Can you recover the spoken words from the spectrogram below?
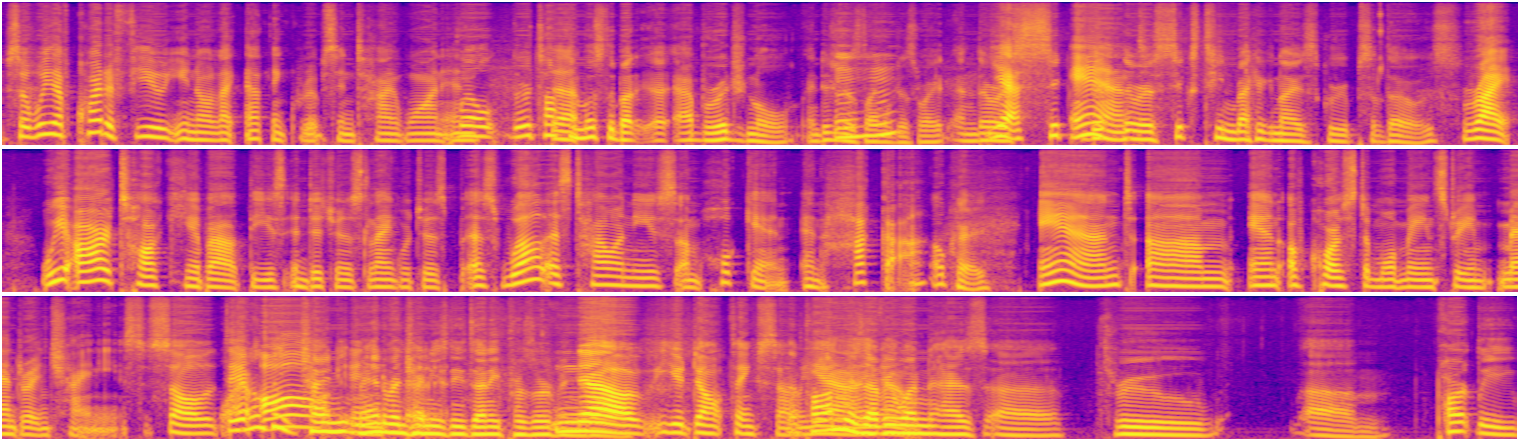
so we have quite a few, you know, like ethnic groups in Taiwan. And well, they're talking the- mostly about uh, Aboriginal indigenous Mhm. languages, right? And there are Yes, six, there, there are 16 recognized groups of those. Right. We are talking about these indigenous languages as well as Taiwanese um, Hokkien and Hakka. Okay. And um, and of course the more mainstream Mandarin Chinese. So Well, I they're don't all think Chinese, Mandarin included. Chinese needs any preserving. No, you don't think so. The problem Yeah, is I know. everyone has, uh, through um, partly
